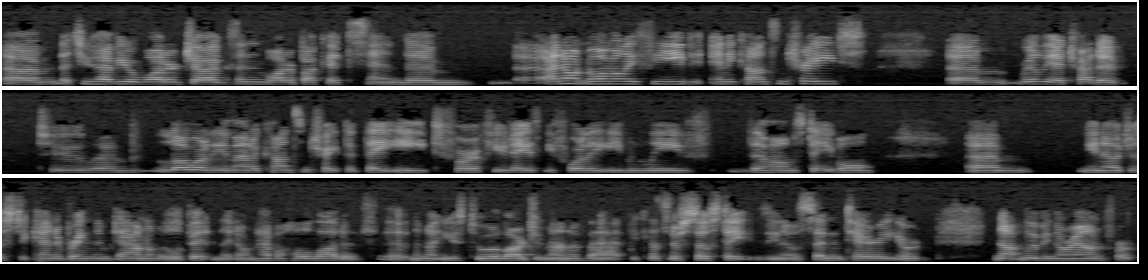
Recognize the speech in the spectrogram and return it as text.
um, that you have your water jugs and water buckets, and um, I don't normally feed any concentrate. Um, really, I try to to um, lower the amount of concentrate that they eat for a few days before they even leave the home stable. Um, you know, just to kind of bring them down a little bit, and they don't have a whole lot of. Uh, they're not used to a large amount of that because they're so state, you know, sedentary or not moving around for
